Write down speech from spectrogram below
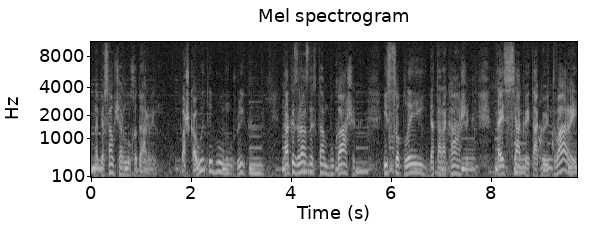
Написав Чарлуха Дарвін. Башковитий був мужик, Как із разних там букашек, із соплей да таракашек, та із всякої такої твари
